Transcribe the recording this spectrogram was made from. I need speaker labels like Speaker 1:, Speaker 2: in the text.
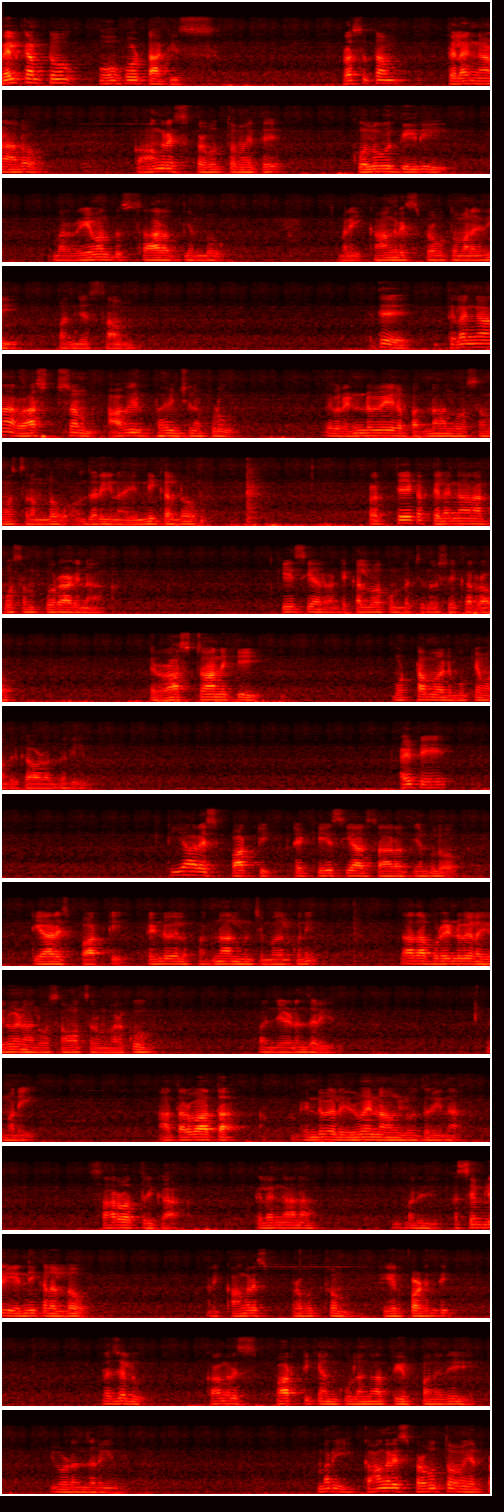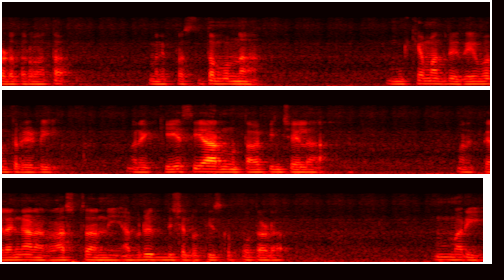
Speaker 1: Welcome to ఓహో talkies. ప్రస్తుతం తెలంగాణలో కాంగ్రెస్ ప్రభుత్వం అయితే కొలువు తీరి మరి రేవంత్ సారథ్యంలో మరి కాంగ్రెస్ ప్రభుత్వం అనేది పనిచేస్తూ ఉంది. అయితే తెలంగాణ రాష్ట్రం ఆవిర్భవించినప్పుడు రెండు వేల పద్నాలుగో సంవత్సరంలో జరిగిన ఎన్నికల్లో ప్రత్యేక తెలంగాణ కోసం పోరాడిన కేసీఆర్ అంటే కల్వకుంట్ల చంద్రశేఖరరావు రాష్ట్రానికి మొట్టమొదటి ముఖ్యమంత్రి కావడం జరిగింది. అయితే టీఆర్ఎస్ పార్టీ అంటే కేసీఆర్ సారథ్యంలో టీఆర్ఎస్ పార్టీ రెండు వేల పద్నాలుగు నుంచి మొదలుకొని దాదాపు రెండు వేల ఇరవై నాలుగో సంవత్సరం వరకు పనిచేయడం జరిగింది. మరి ఆ తర్వాత రెండు వేల ఇరవై నాలుగులో జరిగిన సార్వత్రిక తెలంగాణ మరి అసెంబ్లీ ఎన్నికలలో మరి కాంగ్రెస్ ప్రభుత్వం ఏర్పడింది. ప్రజలు కాంగ్రెస్ పార్టీకి అనుకూలంగా తీర్పు అనేది ఇవ్వడం జరిగింది. మరి కాంగ్రెస్ ప్రభుత్వం ఏర్పడిన తర్వాత మరి ప్రస్తుతం ఉన్న ముఖ్యమంత్రి రేవంత్ రెడ్డి మరి కేసీఆర్ను తలపించేలా మరి తెలంగాణ రాష్ట్రాన్ని అభివృద్ధి దిశలో తీసుకుపోతాడా? మరి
